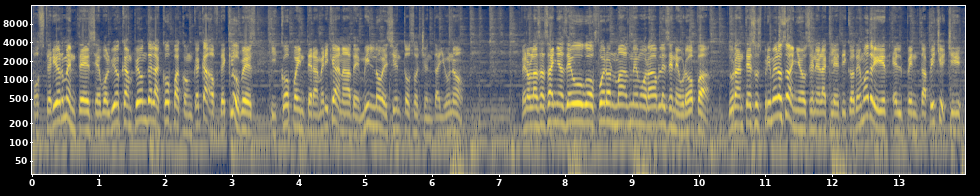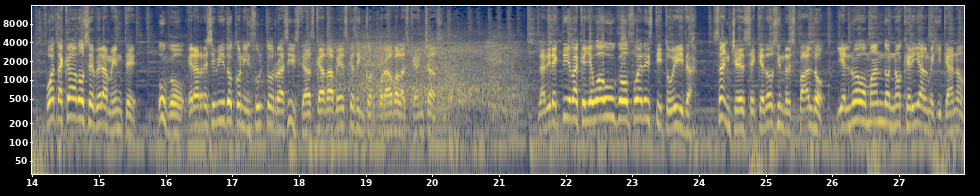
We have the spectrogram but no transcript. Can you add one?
Posteriormente se volvió campeón de la Copa CONCACAF de clubes y Copa Interamericana de 1981. Pero las hazañas de Hugo fueron más memorables en Europa. Durante sus primeros años en el Atlético de Madrid, el Pentapichichi fue atacado severamente. Hugo era recibido con insultos racistas cada vez que se incorporaba a las canchas. La directiva que llevó a Hugo fue destituida. Sánchez se quedó sin respaldo y el nuevo mando no quería al mexicano.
